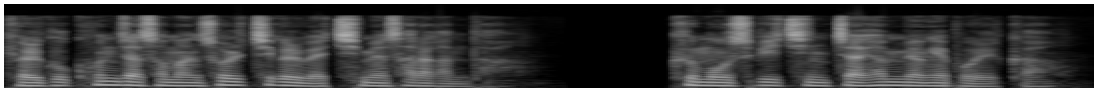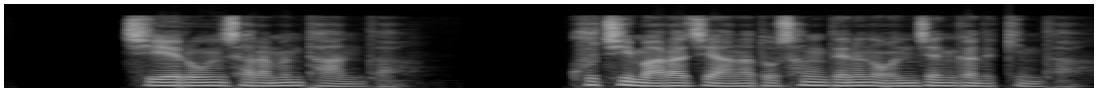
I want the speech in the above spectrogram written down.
결국 혼자서만 솔직을 외치며 살아간다. 그 모습이 진짜 현명해 보일까? 지혜로운 사람은 다 안다. 굳이 말하지 않아도 상대는 언젠가 느낀다.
